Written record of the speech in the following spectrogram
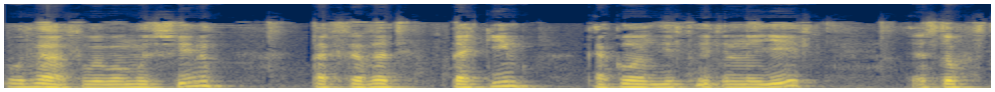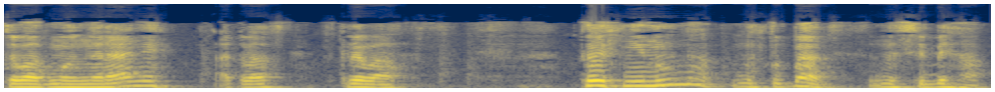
узнать своего мужчину, так сказать, таким, какой он действительно есть, что, что возможно, ранее от вас скрывалось. То есть не нужно наступать на себя,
